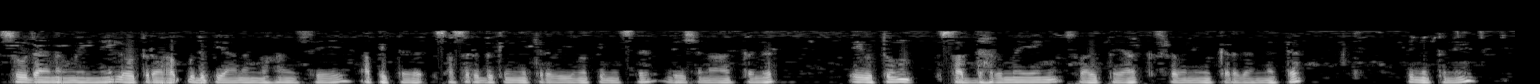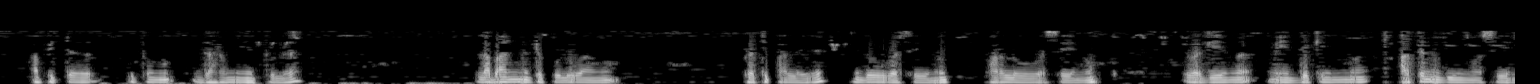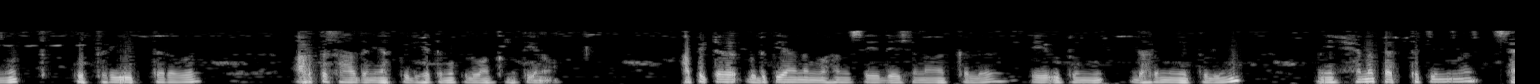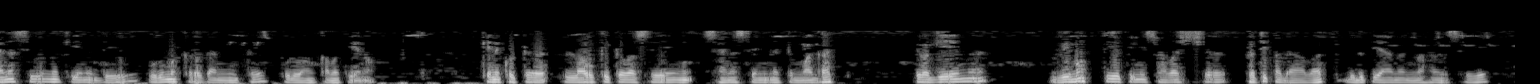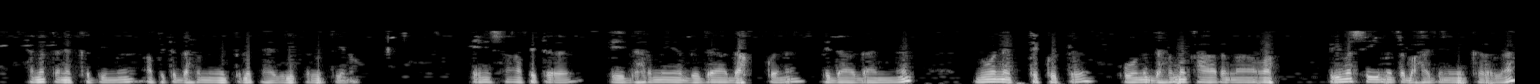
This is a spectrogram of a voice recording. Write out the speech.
සූදානම් වෙන්නේ ලෝතර බුදු පියාණන් වහන්සේ අපිට සසර දුකින් ඈතර වීම පිණිස දේශනා කළ ඒ උතුම් සද්ධර්මයෙන් ස්වල්පයක් ශ්‍රවණය කරගන්නට පින්තුනේ අපිට උතුම් ධර්මයේ තුල ලබන්නට පුළුවන් ප්‍රතිඵලය නිරෝ වශයෙන් පරලෝ වශයෙන් ඒ වගේම මේ දෙකින්ම අත මිදීම වශයෙන් උත්තරීතරව අර්ථ සාධනයක් විදිහටම පුළුවන්කම තියෙනවා. අපිට බුදු පියාණන් වහන්සේ දේශනා කළ ඒ උතුම් ධර්මයේ තුලින් මේ හැම පැත්තකින්ම සැනසීම කියන දේ උරුම කරගන්නට පුළුවන්කම තියෙනවා. කෙනෙකුට ලෞකික වශයෙන් සැනසෙන්නට මගත් ඒ වගේම විමුක්තිය පිණිස අවශ්‍ය ප්‍රතිපදාවත් බුදු පියාණන් වහන්සේ හැම තැනකදීම අපිට ධර්මයේ තුල පැහැදිලි කරලා තියෙනවා. ඒ නිසා අපිට ඒ ධර්මය බෙදා දක්වන බෙදා ගන්න නුවණැත්තෙකුට ඕන ධර්ම කාරණාවක් විමසීමට භාජනය කරලා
